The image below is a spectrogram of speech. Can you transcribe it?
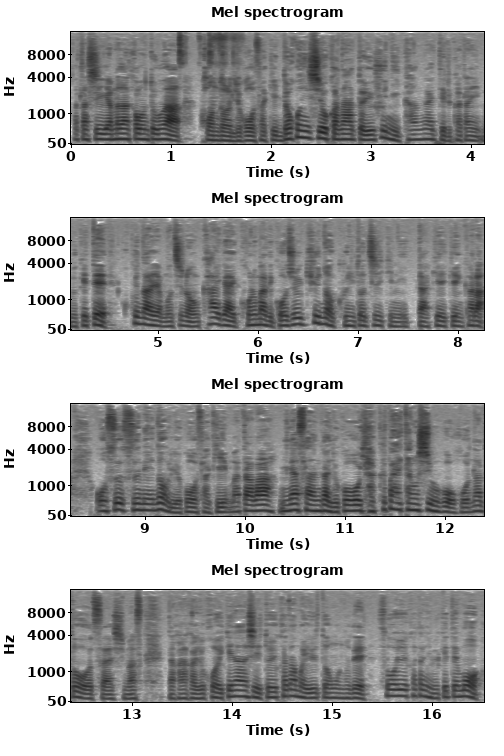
私、山中本が今度の旅行先どこにしようかなというふうに考えている方に向けて、国内はもちろん海外これまで59の国と地域に行った経験からおすすめの旅行先、または皆さんが旅行を100倍楽しむ方法などをお伝えします。なかなか旅行行けないしという方もいると思うので、そういう方に向けても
